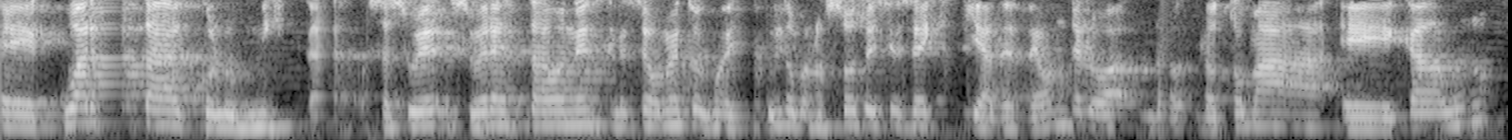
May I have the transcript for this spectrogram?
eh, cuarta columnista, o sea, si hubiera, estado en ese, momento como discutiendo con nosotros y dices, ya, ¿desde dónde lo, lo, toma eh, cada uno?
